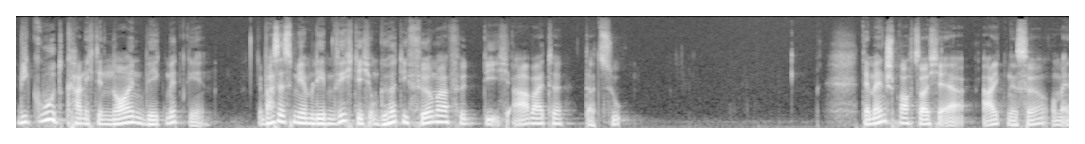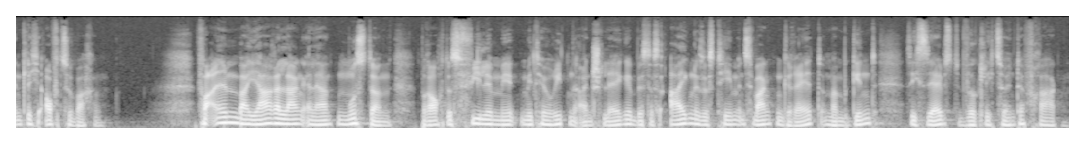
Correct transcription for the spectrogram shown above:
Wie gut kann ich den neuen Weg mitgehen? Was ist mir im Leben wichtig und gehört die Firma, für die ich arbeite, dazu? Der Mensch braucht solche Ereignisse, um endlich aufzuwachen. Vor allem bei jahrelang erlernten Mustern braucht es viele Meteoriteneinschläge, bis das eigene System ins Wanken gerät und man beginnt, sich selbst wirklich zu hinterfragen.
